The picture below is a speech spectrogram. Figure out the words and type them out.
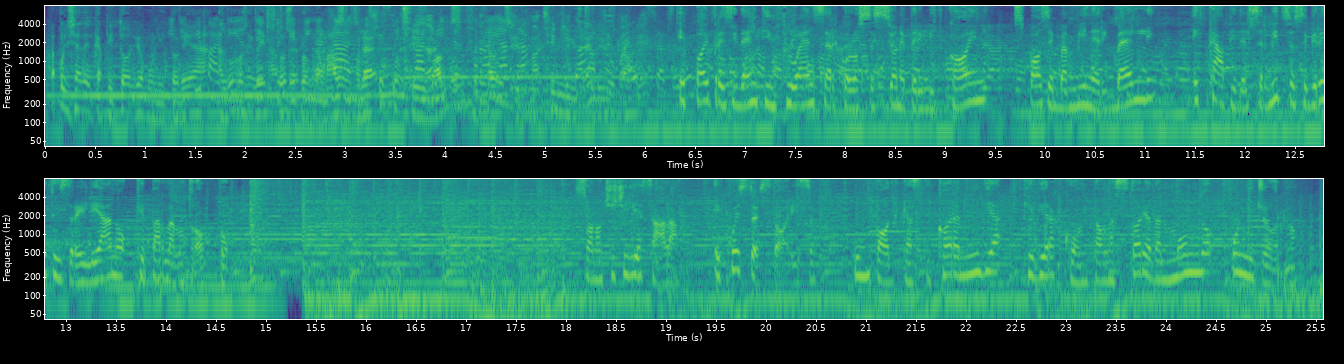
La polizia del Capitolio monitorea algunos eventos programmati. E poi presidenti influencer con l'ossessione per i bitcoin, spose bambine ribelli e capi del servizio segreto israeliano che parlano troppo. Sono Cecilia Sala e questo è Stories, un podcast di Cora Media che vi racconta una storia dal mondo ogni giorno.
